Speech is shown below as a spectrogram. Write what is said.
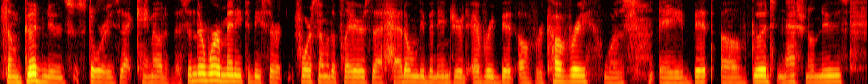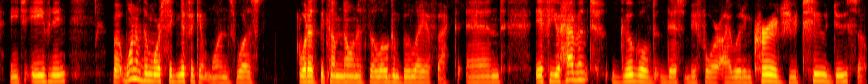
some good news stories that came out of this. And there were many to be certain for some of the players that had only been injured every bit of recovery was a bit of good national news each evening. But one of the more significant ones was what has become known as the Logan Boulet effect. And if you haven't Googled this before, I would encourage you to do so.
